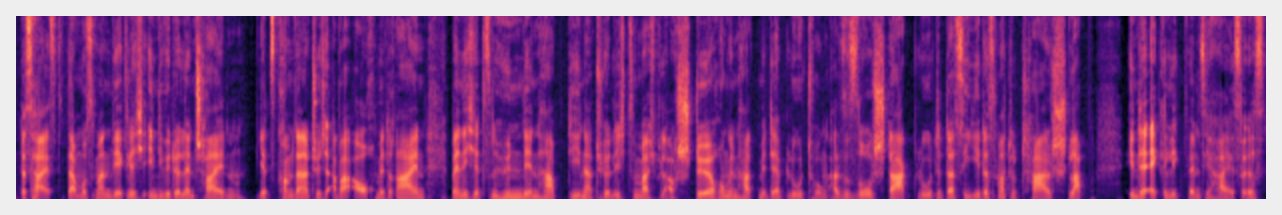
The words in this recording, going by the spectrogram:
Das heißt, da muss man wirklich individuell entscheiden. Jetzt kommt da natürlich aber auch mit rein, wenn ich jetzt eine Hündin habe, die natürlich zum Beispiel auch Störungen hat mit der Blutung, also so stark blutet, dass sie jedes Mal total schlapp in der Ecke liegt, wenn sie heiß ist,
